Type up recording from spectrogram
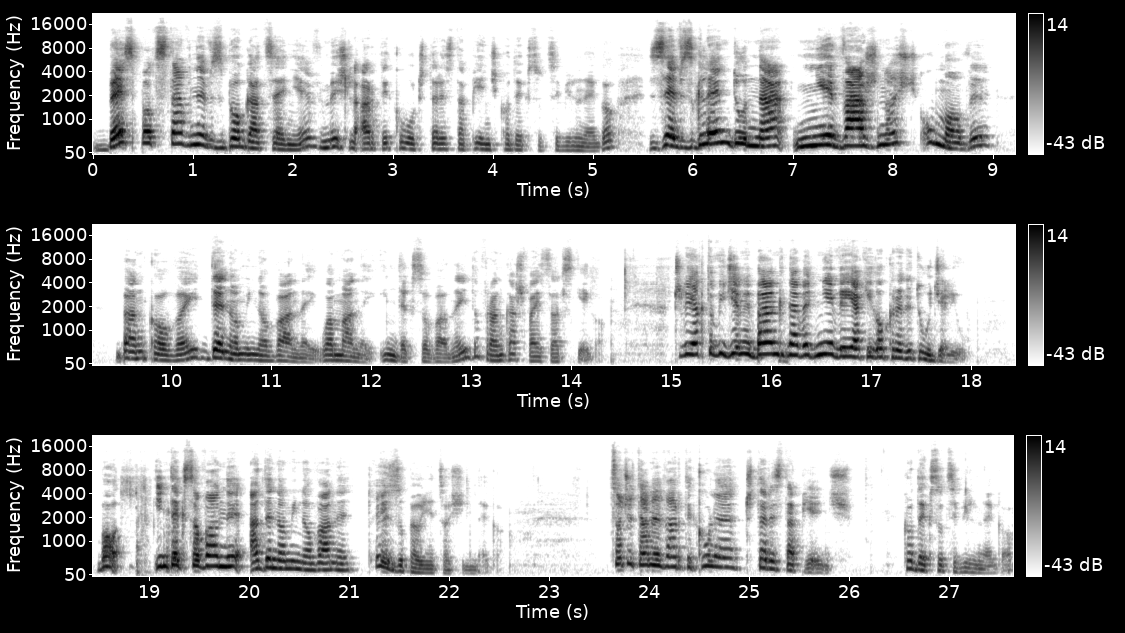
bezpodstawne wzbogacenie w myśl artykułu 405 kodeksu cywilnego ze względu na nieważność umowy bankowej denominowanej, łamanej, indeksowanej do franka szwajcarskiego. Czyli jak to widzimy, bank nawet nie wie, jakiego kredytu udzielił. Bo indeksowany, a denominowany to jest zupełnie coś innego. Co czytamy w artykule 405 kodeksu cywilnego?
